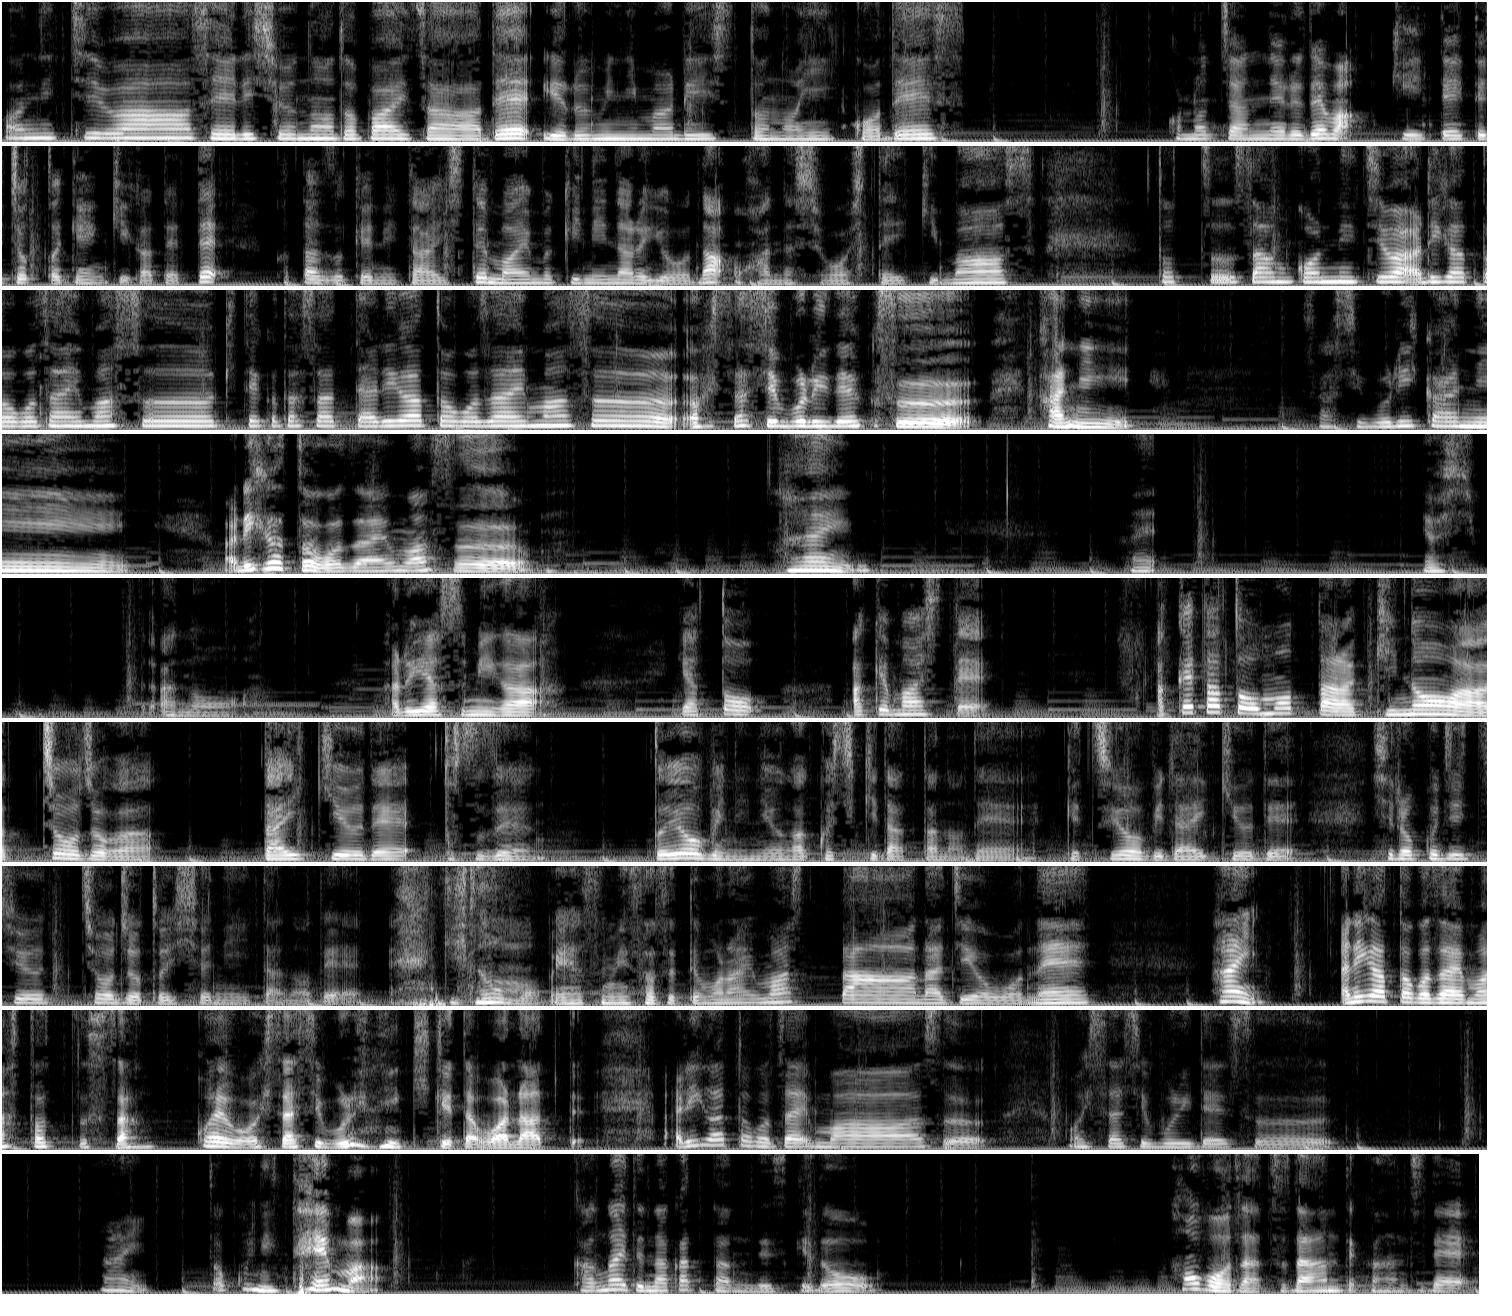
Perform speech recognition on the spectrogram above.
こんにちは。整理収納アドバイザーで、ゆるミニマリストのいい子です。このチャンネルでは、聞いていてちょっと元気が出て、片付けに対して前向きになるようなお話をしていきます。とっつーさん、こんにちは。ありがとうございます。来てくださってありがとうございます。お久しぶりです。カニ。久しぶりカニ。ありがとうございます。はい。はい。よし。あの、春休みが、やっと明けまして、明けたと思ったら昨日は長女が代休で突然、土曜日に入学式だったので、月曜日代休で、四六時中長女と一緒にいたので、昨日もお休みさせてもらいました。ラジオをね。はい。ありがとうございます、トッツさん。声を久しぶりに聞けた笑って。ありがとうございます。お久しぶりです。はい。特にテーマ考えてなかったんですけど、ほぼ雑談って感じで、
